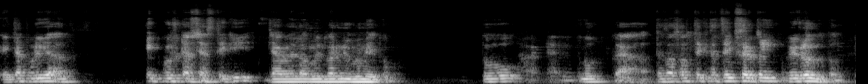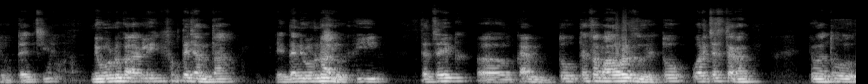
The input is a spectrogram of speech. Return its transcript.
याच्यापुढे एक गोष्ट अशी असते की ज्या वेळेला उमेदवार निवडून येतो तो मग त्याचं असं असतं की त्याचं एक सर्कल वेगळं होतं. त्याची निवडणूक लागली फक्त जनता एकदा निवडून आलो की त्याचं एक काय तो त्याचा वावर जो आहे तो वरच्या स्तरात किंवा तो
